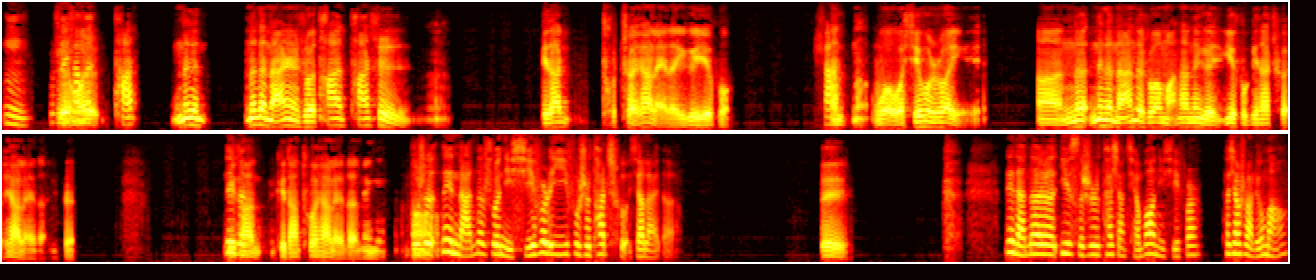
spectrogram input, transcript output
嗯，所以他们他那个那个男人说他他是给他扯下来的一个衣服。啥？我我媳妇说，啊，那那个男的说，马上那个衣服给他扯下来的，就是。给他给他脱下来的那个不是那男的说你媳妇儿的衣服是他扯下来的，对，那男的意思是他想强暴你媳妇儿，他想耍流氓，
